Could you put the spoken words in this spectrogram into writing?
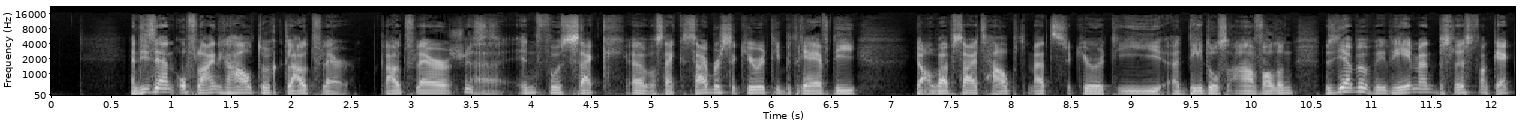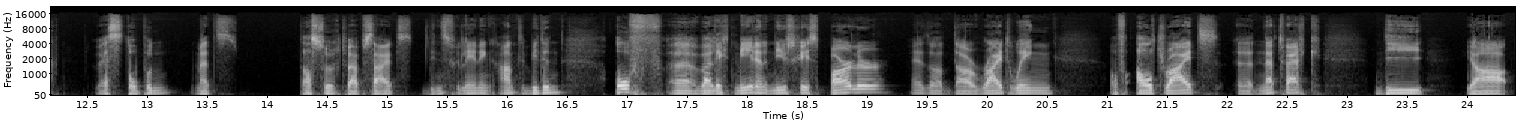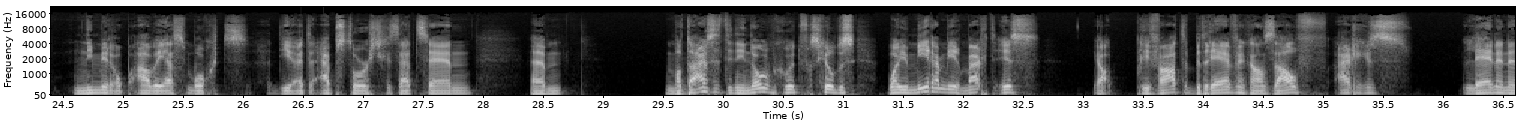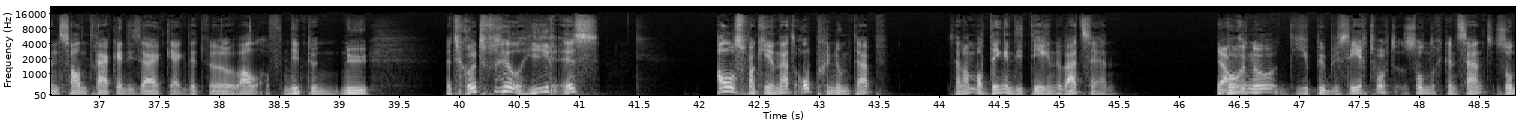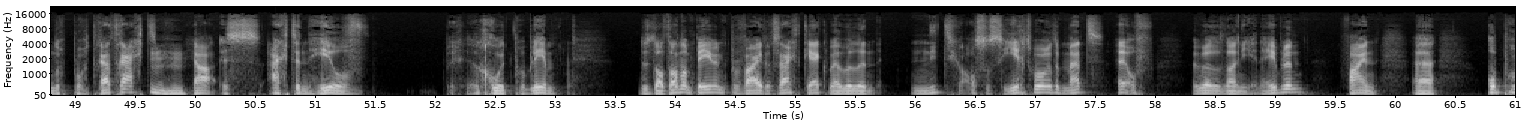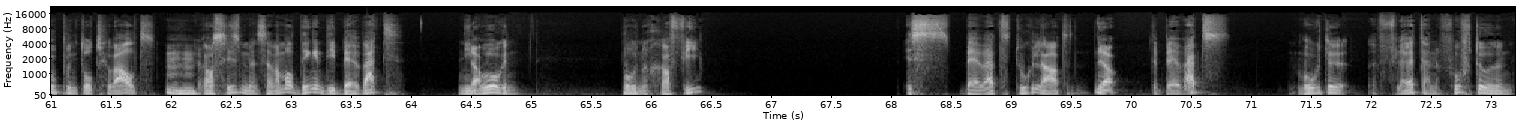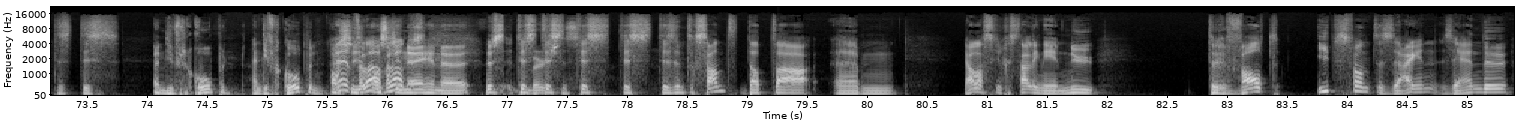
En die zijn offline gehaald door Cloudflare. Cloudflare, eh, InfoSec, eh, was eigenlijk een cybersecurity bedrijf die ja, websites helpt met security, eh, DDoS aanvallen. Dus die hebben op een gegeven moment beslist van kijk, wij stoppen met dat soort websites dienstverlening aan te bieden. Of wellicht meer in het nieuws geweest, Parler, hè, dat, dat right-wing of alt-right netwerk, die ja, niet meer op AWS mocht, die uit de app stores gezet zijn. Ehm, maar daar zit een enorm groot verschil. Dus wat je meer en meer merkt is, ja, private bedrijven gaan zelf ergens lijnen in het zand trekken die zeggen, kijk, dit willen we wel of niet doen. Nu, het grote verschil hier is, alles wat ik hier net opgenoemd heb, zijn allemaal dingen die tegen de wet zijn. Ja. Porno die gepubliceerd wordt zonder consent, zonder portretrecht, Mhm. ja, is echt een heel groot probleem. Dus dat dan een payment provider zegt, kijk, wij willen niet geassocieerd worden met, eh, of we willen dat niet enablen, fijn. Eh, oproepen tot geweld, Mhm. racisme, het zijn allemaal dingen die bij wet niet Ja. mogen. Pornografie is bij wet toegelaten. Ja. De, bij wet mogen een fluit en een foef tonen. Het is, het is, En die verkopen. en die verkopen. Als je, voilà, als Dus- eigen... eh, dus het is, het, is, het, is, het, is, het is interessant dat dat... ehm, ja, als je stelling neemt. Nu, er valt iets van te zeggen, zijnde...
